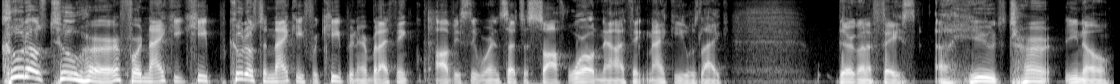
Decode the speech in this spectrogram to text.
Kudos to her for Nike keep. Kudos to Nike for keeping her. But I think obviously we're in such a soft world now. I think Nike was like, they're going to face a huge turn, you know,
